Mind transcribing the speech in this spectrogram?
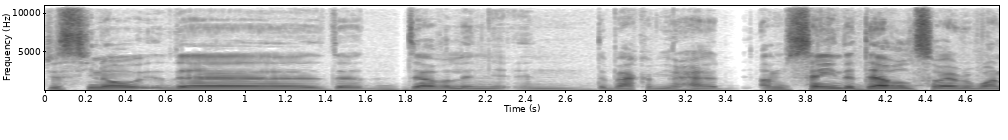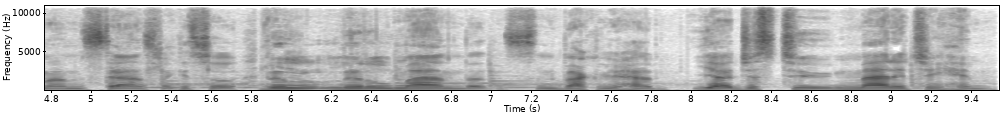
just you know, the the devil in in the back of your head. I'm saying the devil so everyone understands. Like it's a little little man that's in the back of your head. Yeah, just to managing him.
